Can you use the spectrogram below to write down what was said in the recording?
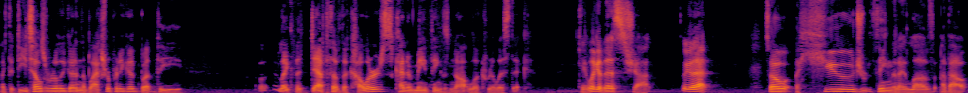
Like the details were really good and the blacks were pretty good, but the like the depth of the colors kind of made things not look realistic. Okay, look at this shot. Look at that. So a huge thing that I love about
